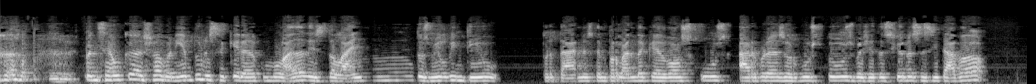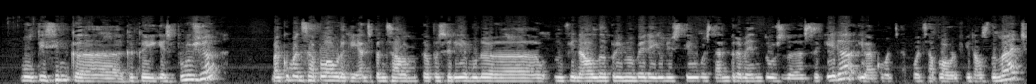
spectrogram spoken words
penseu que això veníem d'una sequera acumulada des de l'any 2021. Per tant, estem parlant de que boscos, arbres, arbustos, vegetació necessitava moltíssim que, que caigués pluja va començar a ploure, que ja ens pensàvem que passaríem una, un final de primavera i un estiu bastant tremendos de sequera, i va començar, començar a ploure a finals de maig,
